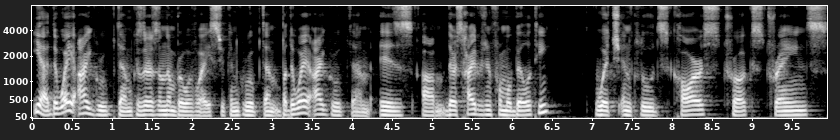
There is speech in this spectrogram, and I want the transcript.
yeah, the way I group them because there's a number of ways you can group them, but the way I group them is um, there's hydrogen for mobility which includes cars, trucks, trains,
